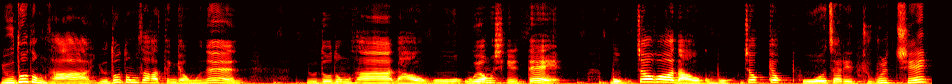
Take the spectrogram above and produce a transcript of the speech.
유도동사 유도동사 같은 경우는 유도동사 나오고 오형식일 때 목적어가 나오고 목적격 보호 자리에 누굴 취해?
